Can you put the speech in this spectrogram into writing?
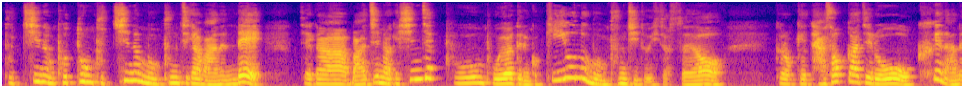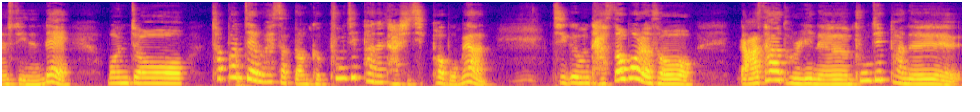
붙이는 보통 붙이는 문풍지가 많은데 제가 마지막에 신제품 보여드린 거 끼우는 문풍지도 있었어요. 그렇게 다섯 가지로 크게 나눌 수 있는데 먼저 첫 번째로 했었던 그 풍지판을 다시 짚어보면 지금은 다 써버려서 나사 돌리는 풍지판을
